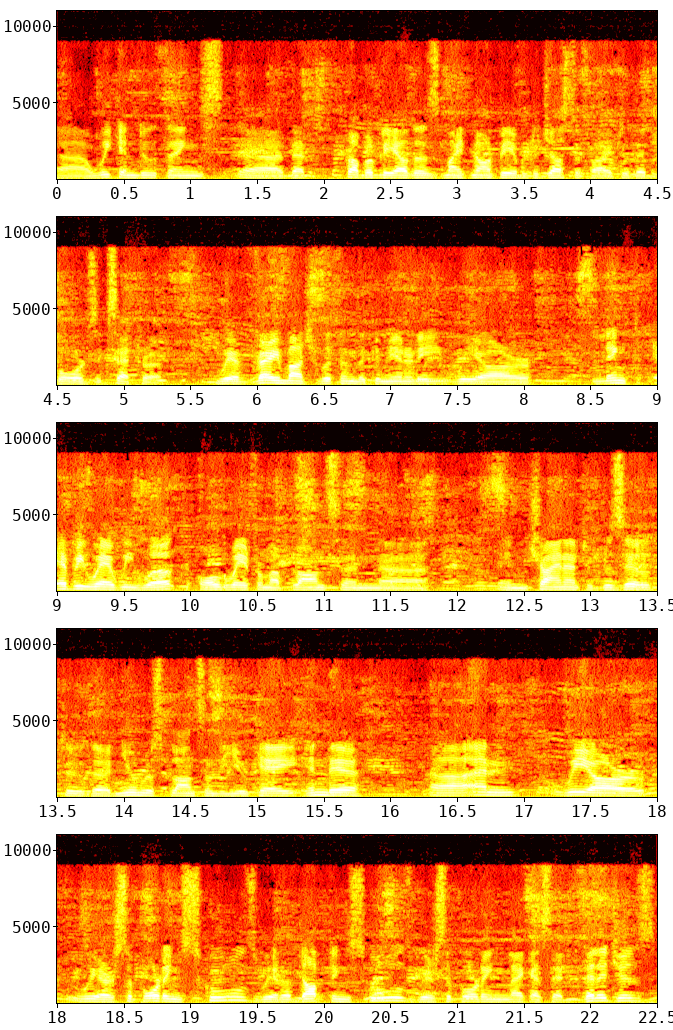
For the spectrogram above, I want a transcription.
uh, we can do things uh, that probably others might not be able to justify to their boards, etc. We are very much within the community. We are linked everywhere we work, all the way from our plants in uh, in China to Brazil to the numerous plants in the UK, India, uh, and we are we are supporting schools. We are adopting schools. We are supporting, like I said, villages.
